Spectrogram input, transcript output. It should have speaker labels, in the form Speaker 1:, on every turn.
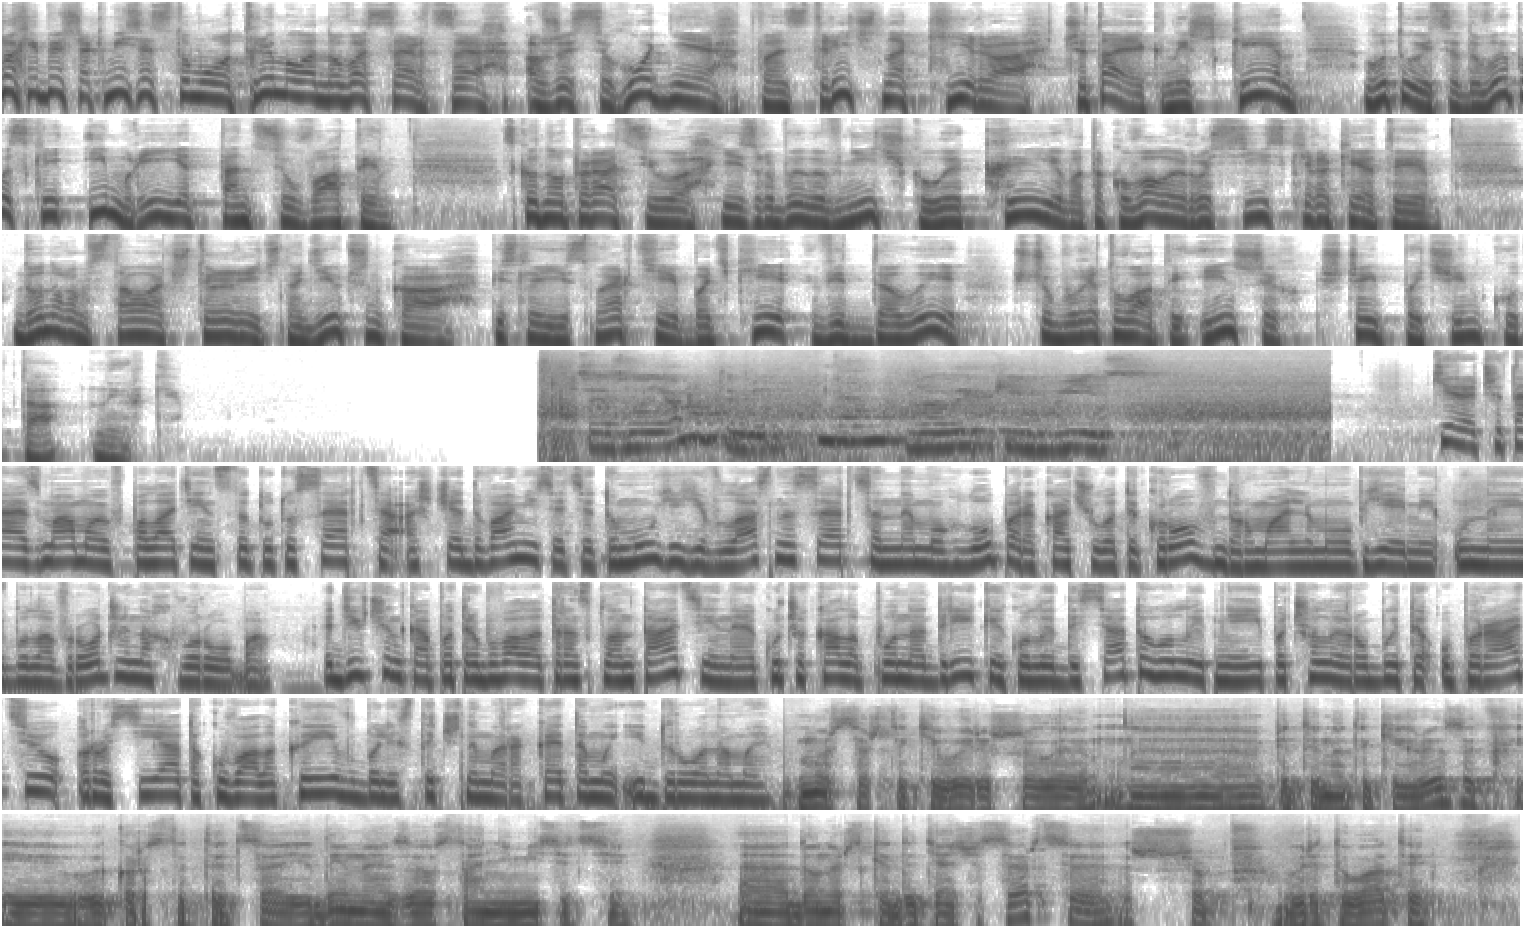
Speaker 1: Трохи більше як місяць тому отримала нове серце. А вже сьогодні 12-річна Кіра читає книжки, готується до виписки і мріє танцювати. Складну операцію їй зробили в ніч, коли Київ атакували російські ракети. Донором стала чотирирічна дівчинка. Після її смерті батьки віддали, щоб урятувати інших, ще й печінку та нирки.
Speaker 2: Це знайомо тобі? Да. Великий.
Speaker 3: Кіра читає з мамою в палаті інституту серця. А ще два місяці тому її власне серце не могло перекачувати кров в нормальному об'ємі. У неї була вроджена хвороба. Дівчинка потребувала трансплантації, на яку чекала понад рік. І коли 10 липня їй почали робити операцію, Росія атакувала Київ балістичними ракетами і дронами.
Speaker 4: Ми все ж таки вирішили е, піти на такий ризик і використати це єдине за останні місяці е, донорське дитяче серце, щоб врятувати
